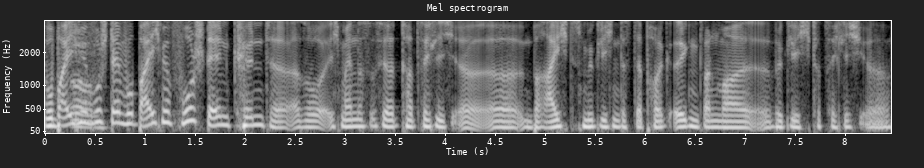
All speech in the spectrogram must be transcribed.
Wobei ich mir Ähm. vorstellen, wobei ich mir vorstellen könnte, also ich meine, das ist ja tatsächlich äh, äh, im Bereich des Möglichen, dass der Park irgendwann mal äh, wirklich tatsächlich äh,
